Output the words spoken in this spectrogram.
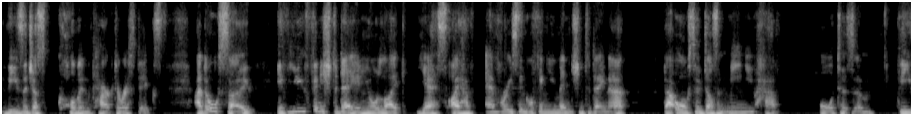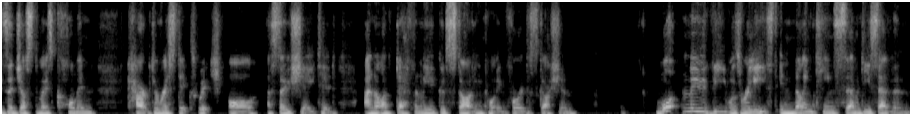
These are just common characteristics. And also, if you finish today and you're like, yes, I have every single thing you mentioned today, Nat, that also doesn't mean you have autism. These are just the most common characteristics which are associated and are definitely a good starting point for a discussion. What movie was released in 1977?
